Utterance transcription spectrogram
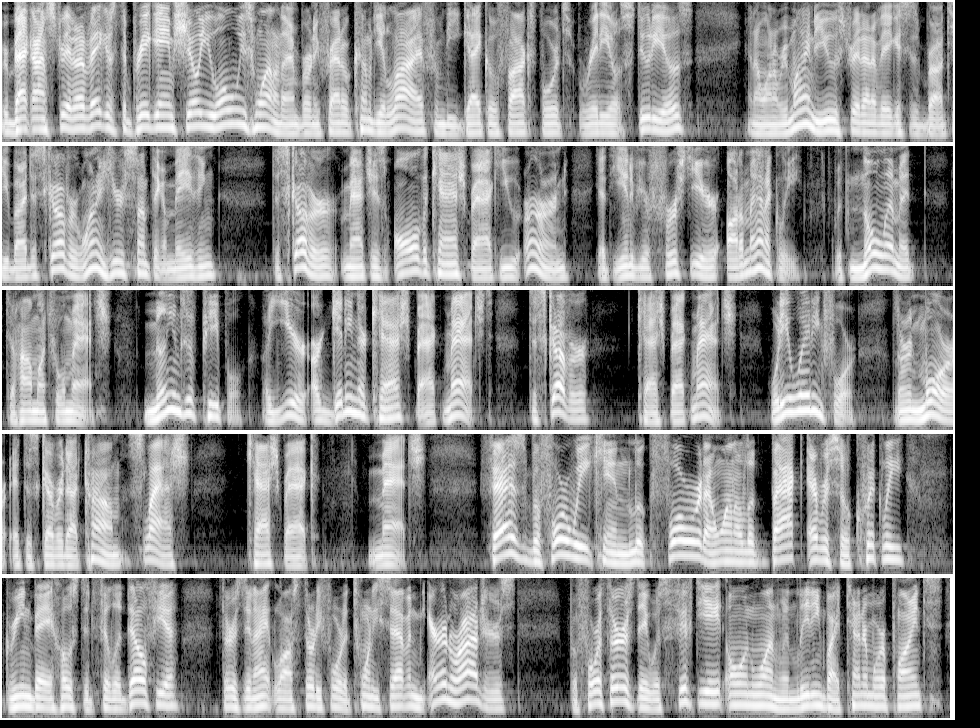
We're back on Straight Out of Vegas, the pregame show you always wanted. I'm Bernie Fratto, coming to you live from the Geico Fox Sports Radio studios. And I want to remind you, Straight Out of Vegas is brought to you by Discover. Want to hear something amazing? Discover matches all the cash back you earn at the end of your first year automatically, with no limit to how much will match. Millions of people a year are getting their cash back matched. Discover Cashback Match. What are you waiting for? Learn more at discover.com slash cashback match. Fez, before we can look forward, I want to look back ever so quickly. Green Bay hosted Philadelphia. Thursday night lost 34 to 27. Aaron Rodgers, before Thursday, was 58 0 1 when leading by 10 or more points.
